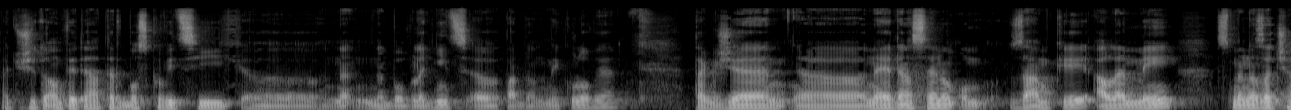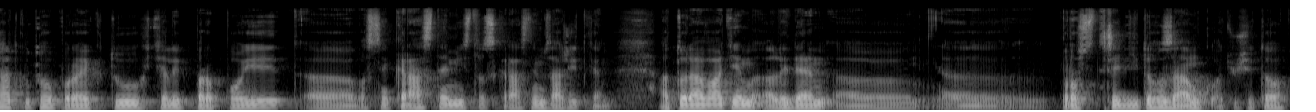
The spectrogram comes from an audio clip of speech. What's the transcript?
Ať už je to amfiteátr v Boskovicích ne, nebo v Lednic, uh, pardon, v Mikulově. Takže uh, nejedná se jenom o zámky, ale my jsme na začátku toho projektu chtěli propojit uh, vlastně krásné místo s krásným zážitkem. A to dává těm lidem uh, prostředí toho zámku, ať už je to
